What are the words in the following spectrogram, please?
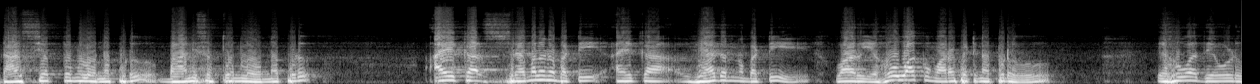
దాస్యత్వంలో ఉన్నప్పుడు బానిసత్వంలో ఉన్నప్పుడు ఆ యొక్క శ్రమలను బట్టి ఆ యొక్క వేదనను బట్టి వారు యహోవాకు మొరపెట్టినప్పుడు యహోవా దేవుడు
